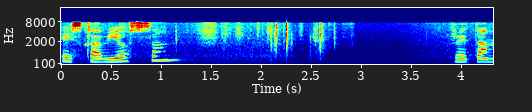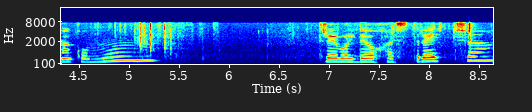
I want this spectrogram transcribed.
Escabiosa. Retama común. Trébol de hoja estrecha.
